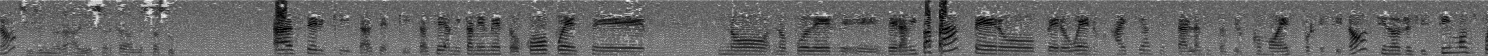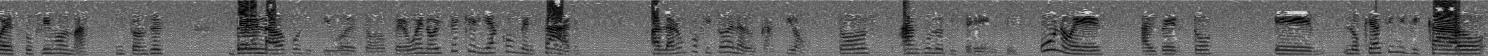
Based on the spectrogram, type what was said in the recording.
¿no? Sí, señora, ahí cerca, ¿dónde estás tú? Ah, cerquita, cerquita. Sí, a mí también me tocó, pues, eh, no no poder eh, ver a mi papá, pero pero bueno, hay que aceptar la situación como es, porque si no, si nos resistimos, pues sufrimos más. Entonces, ver el lado positivo de todo. Pero bueno, hoy te quería conversar, hablar un poquito de la educación, dos ángulos diferentes. Uno es, Alberto, eh, lo que ha significado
